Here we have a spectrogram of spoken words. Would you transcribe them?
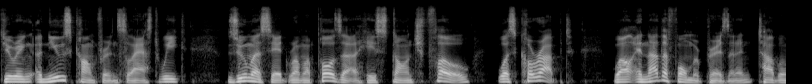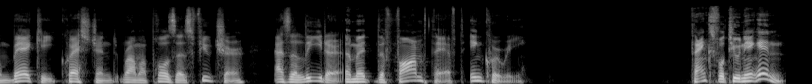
During a news conference last week, Zuma said Ramaphosa, his staunch foe, was corrupt, while another former president, Thabo Mbeki, questioned Ramaphosa's future as a leader amid the farm theft inquiry. Thanks for tuning in.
